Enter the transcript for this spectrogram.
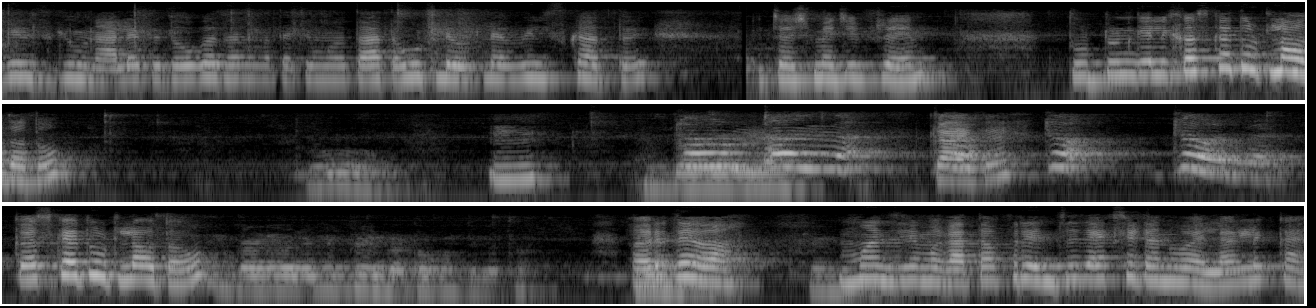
व्हील्स घेऊन आले ते दोघं जण मग त्याच्यामुळे तो आता उठल्या उठल्या व्हील्स खातोय चष्म्याची फ्रेम तुटून गेली. कस काय तुटला होता तो. काय काय? कस काय तुटला होता हो? गाडीवाल्याने फ्रेंडला टोकन दिलं तर अरे देवा. म्हणजे मग आता फ्रेंडचेच ऍक्सिडेंट व्हायला लागले काय?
